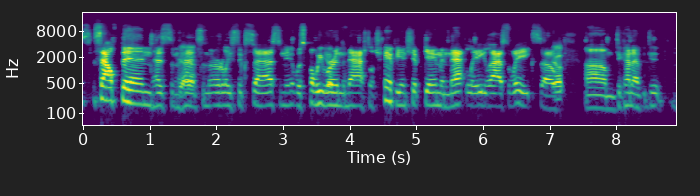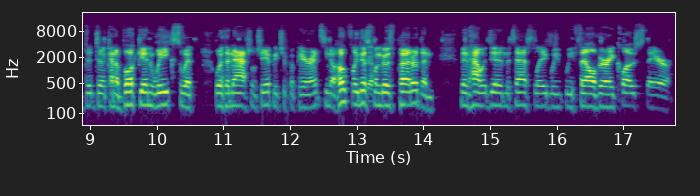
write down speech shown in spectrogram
South Bend has some yeah. had some early success, I and it was we were in the national championship game in that league last week. So yep. um, to kind of to, to, to, kind of book in weeks with with a national championship appearance, you know, hopefully this yep. one goes better than than how it did in the test league. We we fell very close there,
